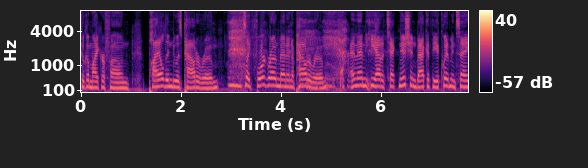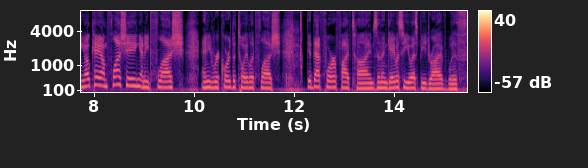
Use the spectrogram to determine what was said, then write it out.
took a microphone, piled into his powder room. It's like four grown men in a powder room. And then he had a technician back at the equipment saying, okay, I'm flushing. And he'd flush and he'd record the toilet flush. Did that four or five times and then gave us a USB drive with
